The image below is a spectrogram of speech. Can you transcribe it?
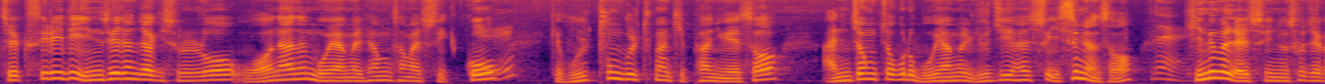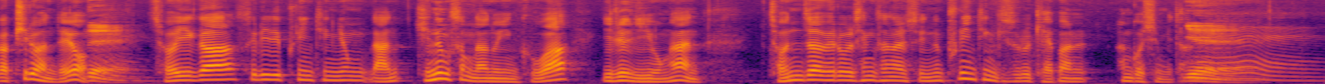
즉 3D 인쇄전자 기술로 원하는 모양을 형성할 수 있고 예. 울퉁불퉁한 기판 위에서 안정적으로 모양을 유지할 수 있으면서 네. 기능을 낼 수 있는 소재가 필요한데요. 네. 저희가 3D 프린팅용 난- 기능성 나노 잉크와 이를 이용한 전자회로를 생산할 수 있는 프린팅 기술을 개발한 것입니다. 예. 네.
